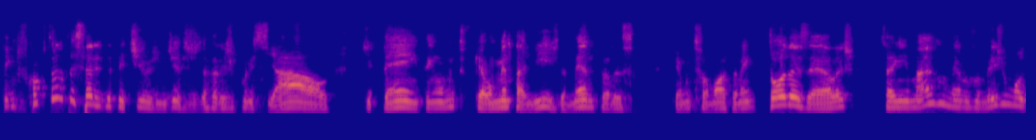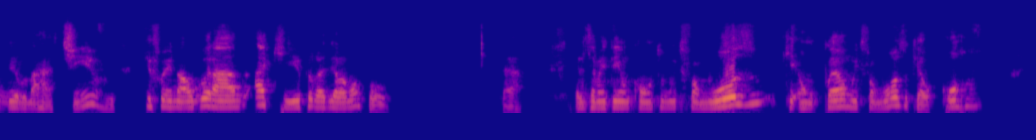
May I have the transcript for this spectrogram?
tem qualquer outra série de detetive hoje em dia, séries de policial, que tem, tem uma muito, que é o Mentalista, Mentalist, que é muito famosa também. Todas elas seguem mais ou menos o mesmo modelo narrativo que foi inaugurado aqui pelo Edgar Allan Poe. Certo? Ele também tem um conto muito famoso, que é um poema muito famoso, que é o Corvo,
